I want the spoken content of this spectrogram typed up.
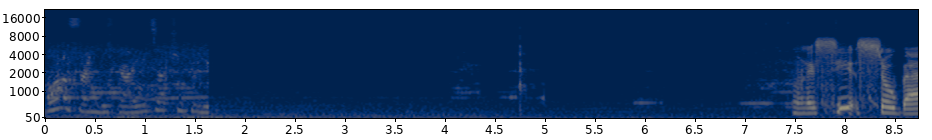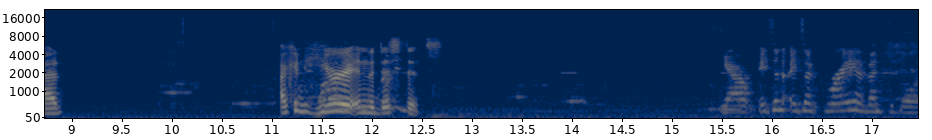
I want to friend this guy. He's actually pretty. When I see it so bad, I can hear it in the distance. Yeah, it's an it's a gray Aventador.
